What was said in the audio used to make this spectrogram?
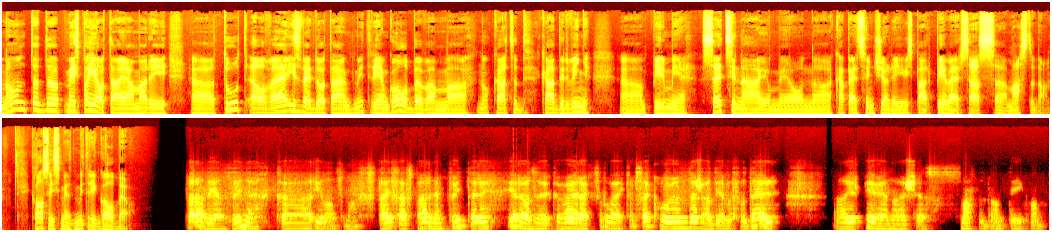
nu un tad uh, mēs pajautājām arī uh, TUT LV izveidotājiem Dmitrijam Golubevam, uh, nu, kā tad, kādi ir viņa uh, pirmie secinājumi un uh, kāpēc viņš arī vispār pievērsās uh, Mastodon. Klausīsimies Dmitriju Golubevu. Parādījās ziņa, ka Ilons Masks taisās pārņemt Twitteri, ieraudzīja, ka vairāk cilvēkiem sekoja un dažādu iemeslu dēļ uh, ir pievienojušies Mastodon tīklam.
